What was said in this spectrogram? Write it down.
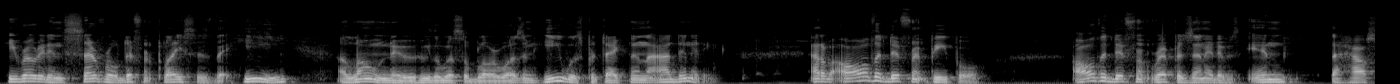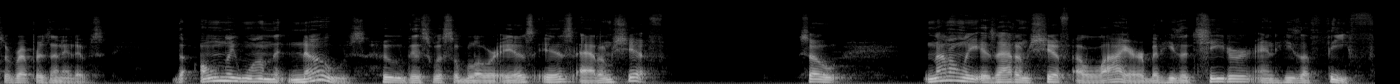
He wrote it in several different places that he alone knew who the whistleblower was and he was protecting the identity. Out of all the different people, all the different representatives in the House of Representatives, the only one that knows who this whistleblower is is Adam Schiff. So, not only is Adam Schiff a liar, but he's a cheater and he's a thief.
